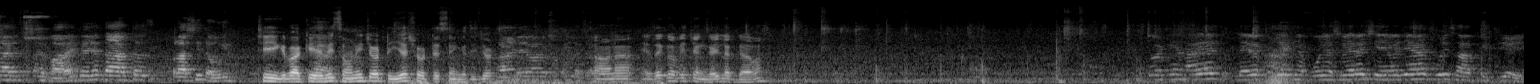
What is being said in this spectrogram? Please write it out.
ਯਾਰ 12 ਰੁਪਏ 10 ਤੋਂ ਪਲੱਸ ਹੀ ਦਊਗੀ। ਠੀਕ ਬਾਕੀ ਇਹ ਵੀ ਸੋਹਣੀ ਝੋਟੀ ਆ ਛੋਟੇ ਸਿੰਘ ਦੀ ਝੋਟੀ। ਖਾਣ ਲੈਵਾ ਵੇਖੋ ਕੀ ਲੱਗਾ? ਖਾਣਾ ਇਹਦੇ ਕੋ ਵੀ ਚੰਗਾ ਹੀ ਲੱਗਾ ਵਾ। ਇਹ ਸਾਰੇ ਲੈਵੇ ਖੁੱਲੇ ਦੀਆਂ ਪੂਰੀ ਸਵੇਰੇ 6 ਵਜੇ ਆ ਪੂਰੀ ਸਾਫ਼ ਕੀਤੀ ਹੋਈ।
